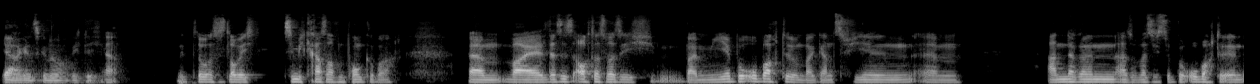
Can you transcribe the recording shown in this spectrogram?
Ja, ganz genau, richtig. Ja. So ist es, glaube ich, ziemlich krass auf den Punkt gebracht. Ähm, weil das ist auch das, was ich bei mir beobachte und bei ganz vielen ähm, anderen, also was ich so beobachte in,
